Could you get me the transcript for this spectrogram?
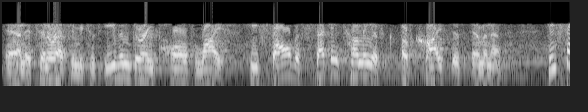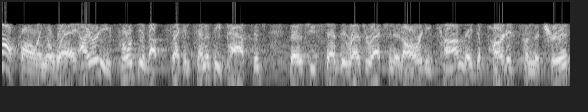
And it's interesting because even during Paul's life, he saw the second coming of of Christ as imminent. He saw falling away. I already told you about the Second Timothy passage. Those who said the resurrection had already come, they departed from the truth.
